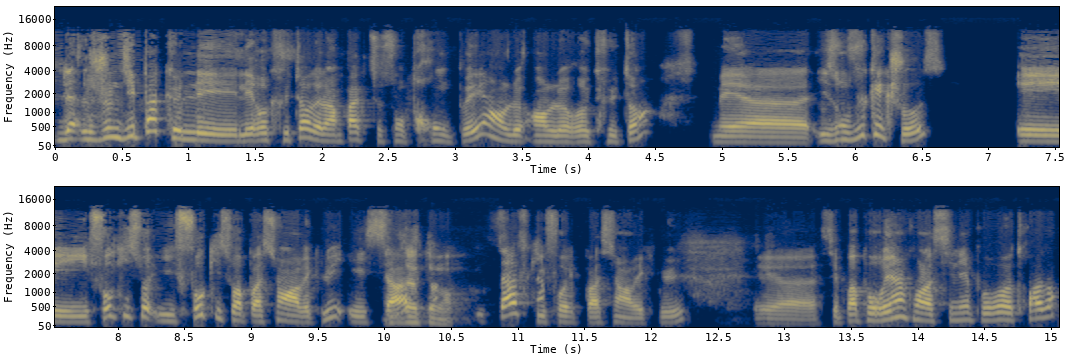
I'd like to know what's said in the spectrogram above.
Je ne dis pas que les, les recruteurs de l'Impact se sont trompés en le, en le recrutant, mais euh, ils ont vu quelque chose et il faut qu'ils soient, il faut qu'ils soient patients avec lui et ils savent, Exactement. ils savent qu'il faut être patient avec lui. Et euh, c'est pas pour rien qu'on l'a signé pour euh, trois ans.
